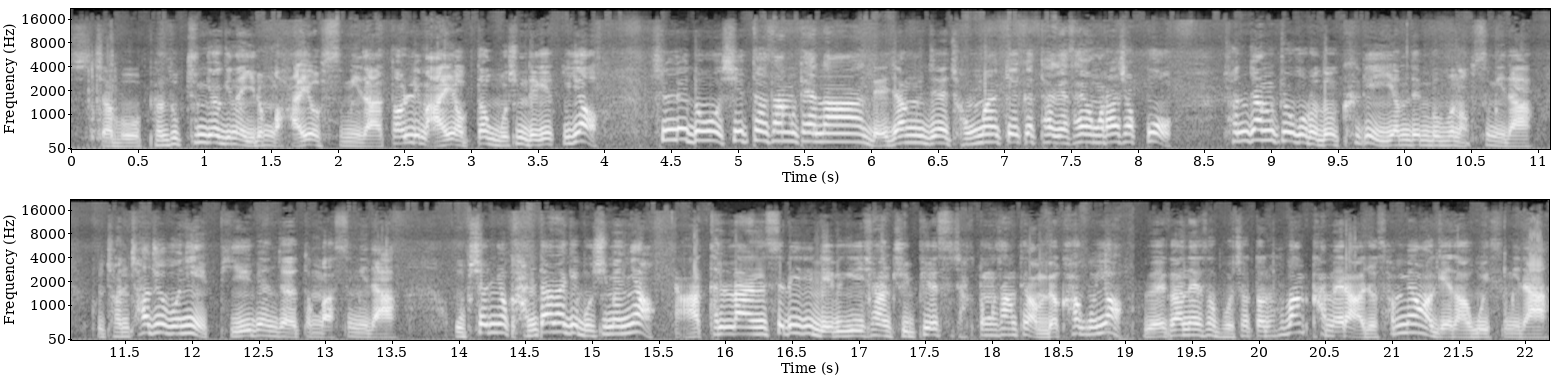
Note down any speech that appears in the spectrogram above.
진짜 뭐 변속 충격이나 이런 거 아예 없습니다. 떨림 아예 없다고 보시면 되겠고요. 실내도 시트 상태나 내장재 정말 깨끗하게 사용을 하셨고 천장 쪽으로도 크게 이염된 부분 없습니다 전 차주분이 비흡연자였던 것 같습니다 옵션료 간단하게 보시면요. 아틀란 3D 내비게이션 GPS 작동 상태 완벽하고요. 외관에서 보셨던 후방 카메라 아주 선명하게 나오고 있습니다.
